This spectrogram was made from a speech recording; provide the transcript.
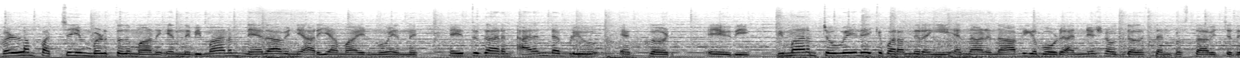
വെള്ളം പച്ചയും വെളുത്തതുമാണ് എന്ന് വിമാനം നേതാവിന് അറിയാമായിരുന്നു എന്ന് എഴുത്തുകാരൻ അലൻ ഡബ്ല്യു എക്കേർഡ് എഴുതി. വിമാനം ചൊവ്വയിലേക്ക് പറന്നിറങ്ങി എന്നാണ് നാവിക ബോർഡ് അന്വേഷണ ഉദ്യോഗസ്ഥൻ പ്രസ്താവിച്ചത്.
